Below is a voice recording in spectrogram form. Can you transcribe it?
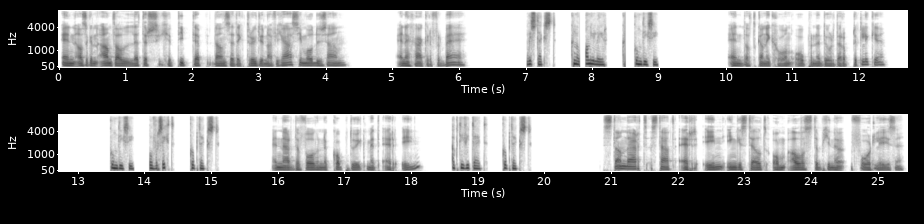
En als ik een aantal letters getypt heb, dan zet ik terug de navigatiemodus aan. En dan ga ik er voorbij. Wistekst. Knop. Annuleer. Conditie. En dat kan ik gewoon openen door daarop te klikken. Conditie. Overzicht. Koptekst. En naar de volgende kop doe ik met R1. Activiteit. Koptekst. Standaard staat R1 ingesteld om alles te beginnen voorlezen.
